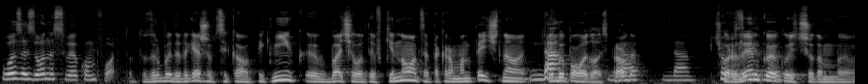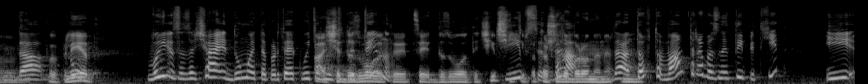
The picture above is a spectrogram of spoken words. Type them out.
поза зону свого комфорту. Тобто зробити таке, щоб цікаво. Пікнік, е, бачила ти в кіно, це так романтично. Да. Ти би погодилась, правда? Да, да. Корзинку якусь, що там е, Да. плед. Ви зазвичай думаєте про те, як А, витягнути ще дитину. дозволити цей дозволити чіпси, Чіпси, типу, то, що да, заборонене. Да, Мгм. Тобто вам треба знайти підхід і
